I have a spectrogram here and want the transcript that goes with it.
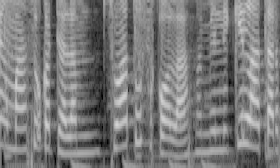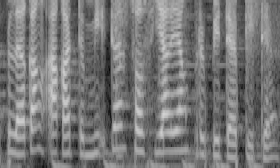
yang masuk ke dalam suatu sekolah memiliki latar belakang akademik dan sosial yang berbeda-beda.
